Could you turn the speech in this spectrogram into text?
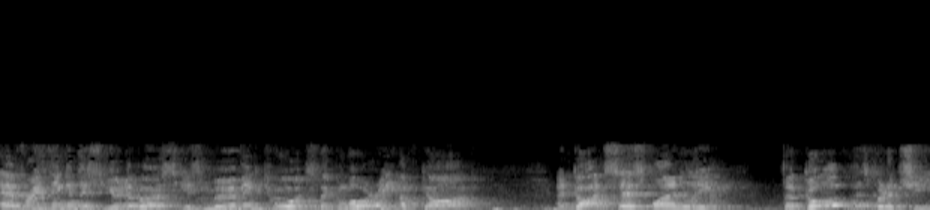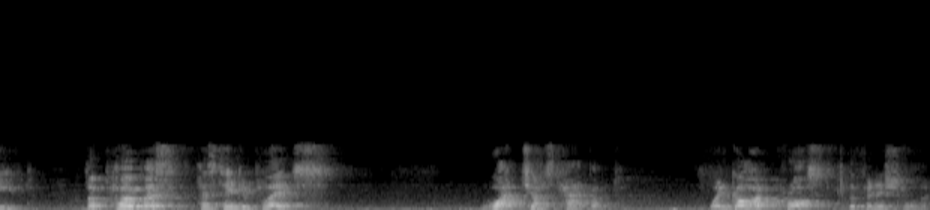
Everything in this universe is moving towards the glory of God. And God says finally, the goal has been achieved. The purpose has taken place. What just happened when God crossed the finish line?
